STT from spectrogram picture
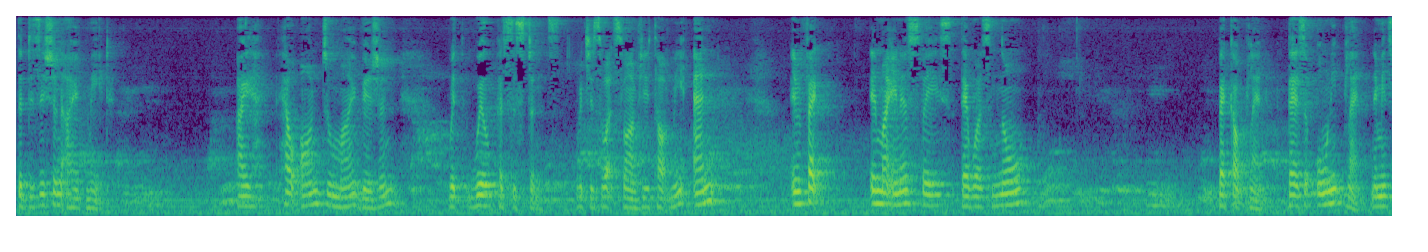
the decision I had made. I held on to my vision with will persistence, which is what Swamiji taught me. And in fact, in my inner space, there was no backup plan. There's only plan. That means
